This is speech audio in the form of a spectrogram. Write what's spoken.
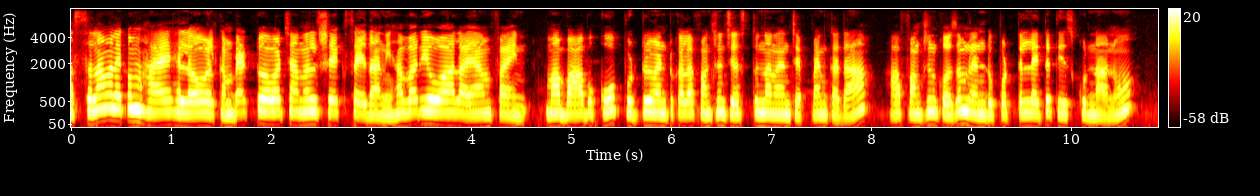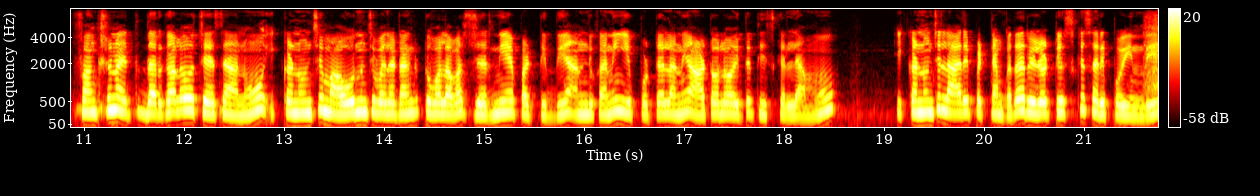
అస్సలం అయికం hi hello welcome back to our channel Shaik Saidani how are you all I am fine మా బాబుకు పుట్టు వెంట్రుకల ఫంక్షన్ చేస్తున్నానని చెప్పాను కదా. ఆ ఫంక్షన్ కోసం రెండు పొట్టెళ్ళు అయితే తీసుకున్నాను. ఫంక్షన్ అయితే దర్గాలో చేశాను. ఇక్కడ నుంచి మా ఊరు నుంచి వెళ్ళడానికి ట్వెల్వ్ అవర్స్ జర్నీయే పట్టిద్ది. అందుకని ఈ పొట్టెలని ఆటోలో అయితే తీసుకెళ్ళాము. ఇక్కడ నుంచి లారీ పెట్టాం కదా రిలేటివ్స్కి సరిపోయింది.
